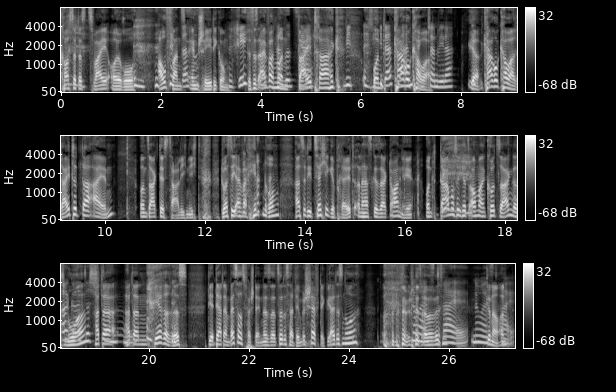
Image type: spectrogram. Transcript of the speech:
kostet das zwei Euro Aufwandsentschädigung. Das ist richtig das ist einfach nur ein asozial. Beitrag. Wie, wie Und das anfängt Kauer. schon wieder. Ja, Caro Kauer reitet da ein und sagt, das zahle ich nicht. Du hast dich einfach hintenrum, hast du die Zeche geprellt und hast gesagt, oh nee. Und da muss ich jetzt auch mal kurz sagen, dass Oh Noah Gott, das hat da, hat da ein faireres, der, der hat ein besseres Verständnis dazu, das hat den beschäftigt. Wie alt ist Noah? Nummer wissen. drei. Nummer Genau. drei. Und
